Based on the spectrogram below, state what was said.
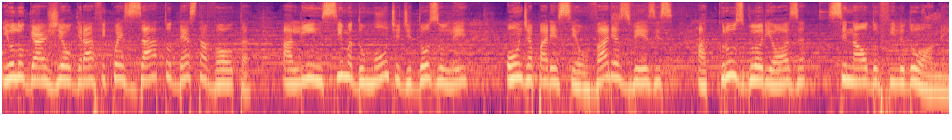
e o lugar geográfico exato desta volta, ali em cima do monte de Dozulé, onde apareceu várias vezes a cruz gloriosa, sinal do Filho do Homem.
